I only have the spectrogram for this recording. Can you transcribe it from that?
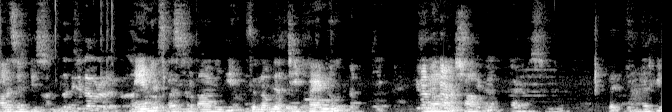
వాళ్ళు చెప్పిస్తుంది నేను ఫస్ట్ బాబుకి చిట్ ప్యాంటు షాప్ అందరికీ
